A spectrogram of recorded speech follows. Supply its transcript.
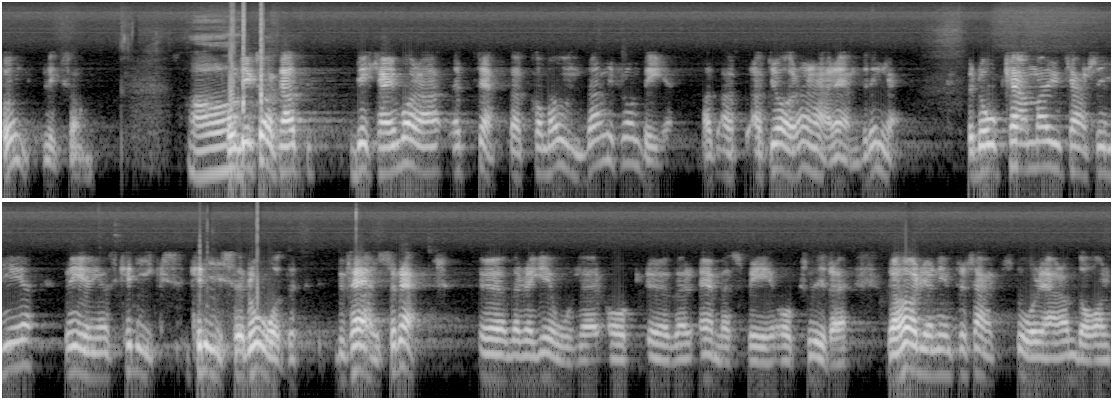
punkt liksom. Ja. Och det är klart att det kan ju vara ett sätt att komma undan ifrån det, att, att, att göra den här ändringen. För då kan man ju kanske ge regeringens krigs, krisråd befälsrätt över regioner och över MSB och så vidare. Jag hörde en intressant story häromdagen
